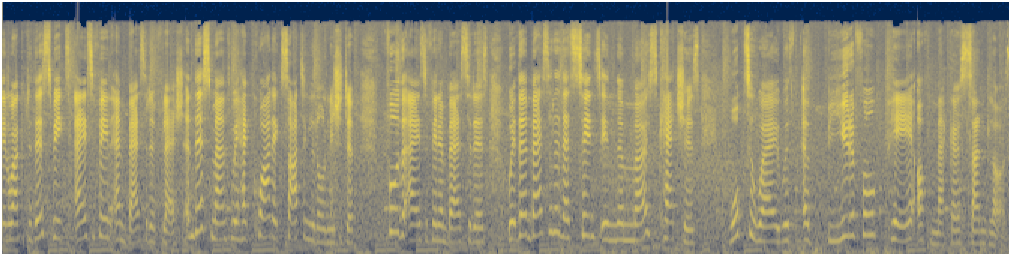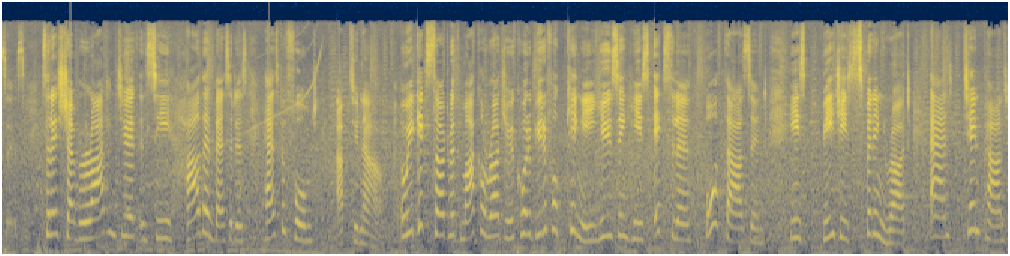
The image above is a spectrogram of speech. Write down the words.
and welcome to this week's ASFN Ambassador Flash. And this month we had quite an exciting little initiative for the ASFN ambassadors where the ambassador that sends in the most catches walked away with a beautiful pair of Mako sunglasses. So let's jump right into it and see how the ambassadors has performed up to now. We kickstart with Michael Roger who caught a beautiful kingy using his Excellent 4000, his BG spinning rod and 10 pound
